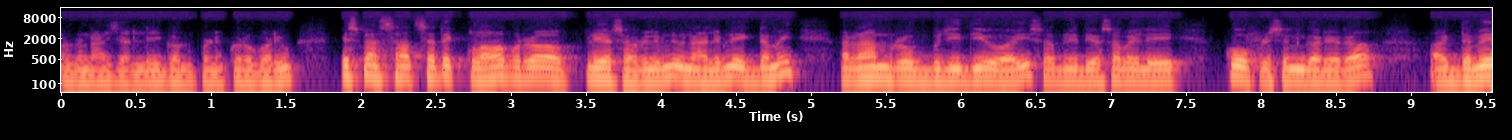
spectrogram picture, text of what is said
अर्गनाइजरले गर्नुपर्ने कुरो गऱ्यौँ। यसमा साथसाथै क्लब र प्लेयर्सहरूले पनि उनीहरूले पनि एकदमै राम्रो बुझिदियो है सबैले सबैले कोअपरेसन गरेर एकदमै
